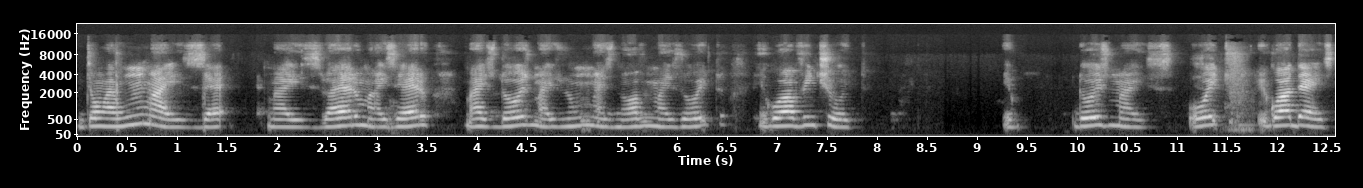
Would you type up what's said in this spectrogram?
Então é um mais mais zero mais zero mais dois mais um mais nove mais oito igual a vinte e oito E dois mais oito igual a dez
